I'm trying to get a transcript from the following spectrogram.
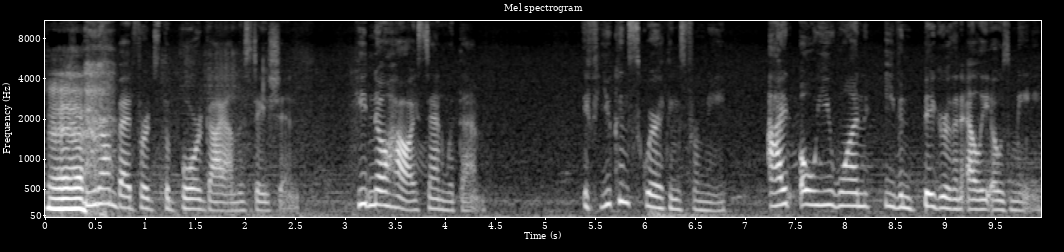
Yeah. Udom Bedford's the board guy on the station. He'd know how I stand with them. If you can square things for me, I'd owe you one even bigger than Ellie owes me.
